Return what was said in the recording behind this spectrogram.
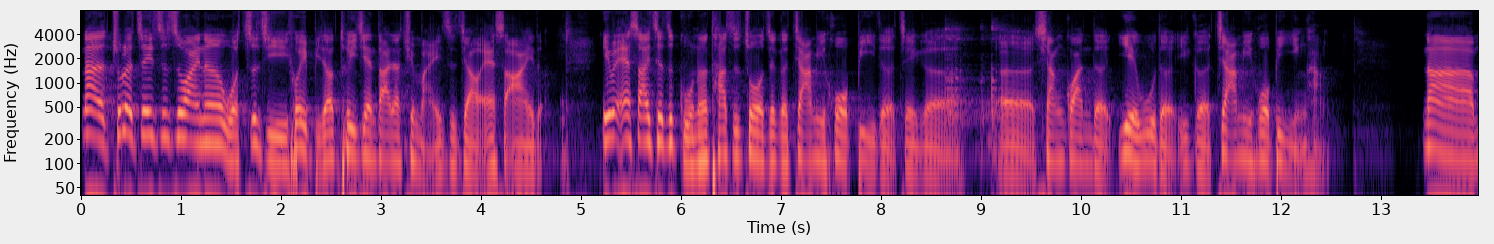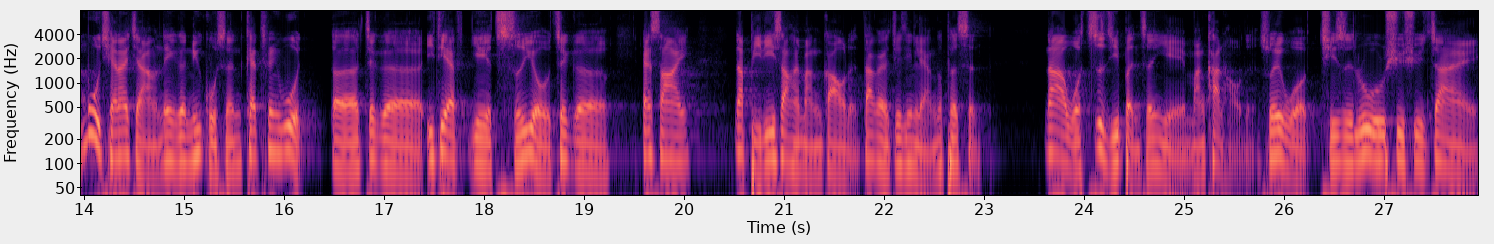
那除了这一只之外呢，我自己会比较推荐大家去买一只叫 SI 的。因为 S I 这只股呢，它是做这个加密货币的这个呃相关的业务的一个加密货币银行。那目前来讲，那个女股神 Catherine Wood 的这个 E T F 也持有这个 S I，那比例上还蛮高的，大概有接近两个 percent。那我自己本身也蛮看好的，所以我其实陆陆续续在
